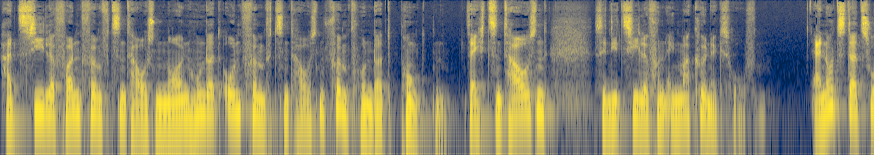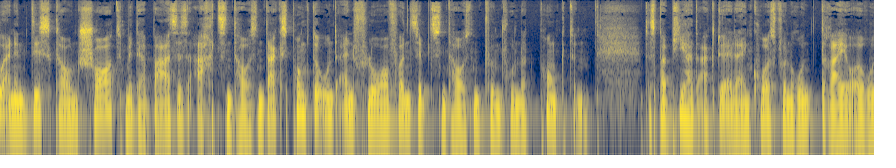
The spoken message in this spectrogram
hat Ziele von 15.900 und 15.500 Punkten. 16.000 sind die Ziele von Ingmar Königshofen. Er nutzt dazu einen Discount Short mit der Basis 18.000 DAX-Punkte und ein Floor von 17.500 Punkten. Das Papier hat aktuell einen Kurs von rund 3,33 Euro.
